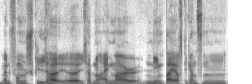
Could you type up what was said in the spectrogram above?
Ich meine, vom Spiel her, äh, ich habe nur einmal nebenbei auf die ganzen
